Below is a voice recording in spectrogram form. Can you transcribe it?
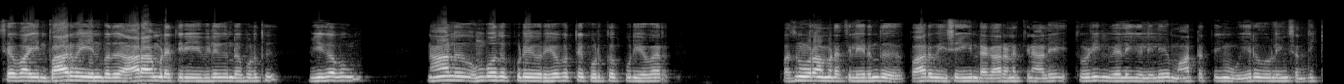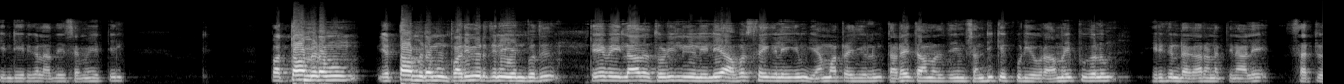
செவ்வாயின் பார்வை என்பது ஆறாம் இடத்திலேயே விழுகின்ற பொழுது மிகவும் நாலு ஒன்பதுக்குடைய ஒரு யோகத்தை கொடுக்கக்கூடியவர் பதினோராம் இடத்திலிருந்து பார்வை செய்கின்ற காரணத்தினாலே தொழில் வேலைகளிலே மாற்றத்தையும் உயர்வுகளையும் சந்திக்கின்றீர்கள். அதே சமயத்தில் பத்தாம் இடமும் எட்டாம் இடமும் பரிவர்த்தனை என்பது தேவையில்லாத தொழில்களிலே அவஸ்தைகளையும் ஏமாற்றங்களையும் தடை தாமதத்தையும் சந்திக்கக்கூடிய ஒரு அமைப்புகளும் இருக்கின்ற காரணத்தினாலே சற்று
